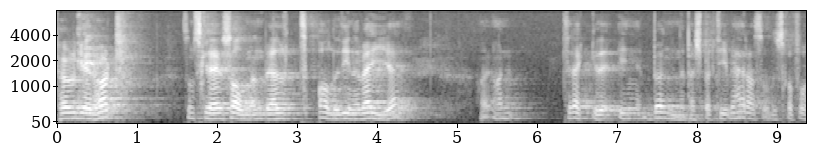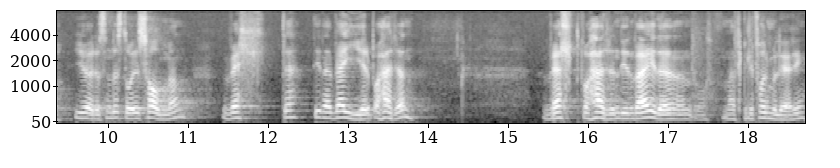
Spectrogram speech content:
Paul Gerhardt, som skrev salmen 'Velt alle dine veier', han, han trekker det inn bønneperspektivet her. altså. Du skal få gjøre som det står i salmen. Velte dine veier på Herren. Velt på Herren din vei. Det er en merkelig formulering.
